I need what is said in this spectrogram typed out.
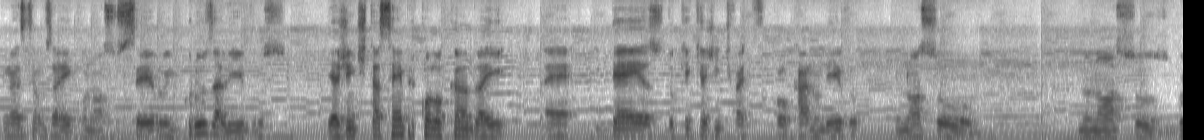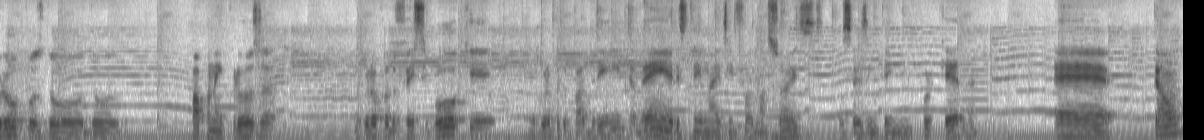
que nós estamos aí com o nosso selo em Cruza Livros e a gente está sempre colocando aí é, ideias do que, que a gente vai colocar no livro, no nosso, no nossos grupos do, do Papo Nem Cruza, no grupo do Facebook, no grupo do Padrim também, eles têm mais informações, vocês entendem por quê, né? É, então,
